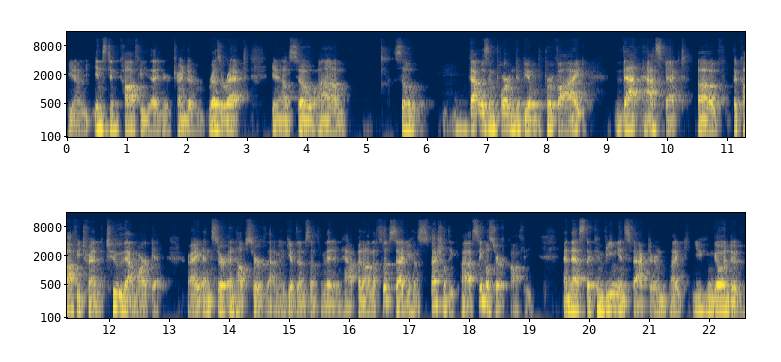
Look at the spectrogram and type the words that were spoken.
you know instant coffee that you're trying to resurrect you know? So um, so that was important to be able to provide that aspect of the coffee trend to that market right? And serve and help serve them and give them something they didn't have. But on the flip side you have specialty uh, single serve coffee. And that's the convenience factor. And like you can go into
